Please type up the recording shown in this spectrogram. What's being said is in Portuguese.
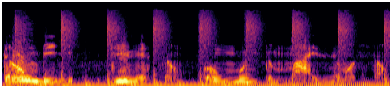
Trombe diversão com muito mais emoção.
